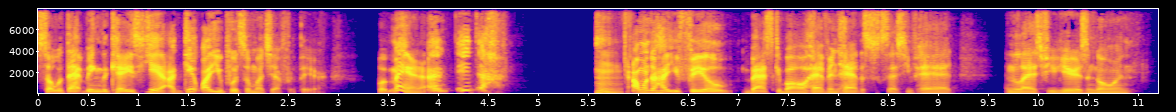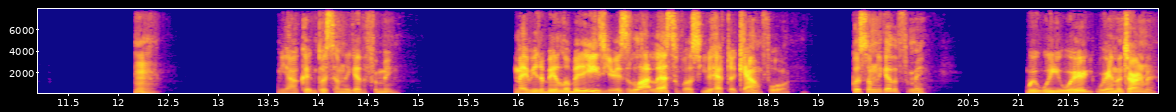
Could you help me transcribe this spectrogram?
So, with that being the case, yeah, I get why you put so much effort there. But man, I, it, hmm, I wonder how you feel basketball having had the success you've had in the last few years and going, hmm, y'all couldn't put something together for me. Maybe it'll be a little bit easier. It's a lot less of us you have to account for. Put something together for me. We we we're we're in the tournament.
